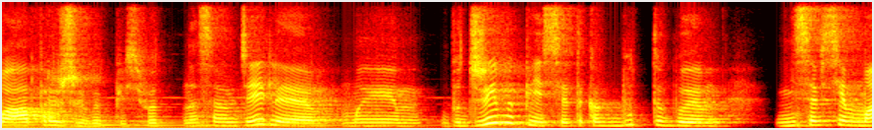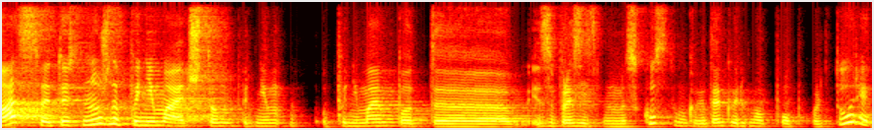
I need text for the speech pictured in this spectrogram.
а про живопись? Вот на самом деле мы... Вот живопись — это как будто бы не совсем массовая. То есть нужно понимать, что мы подним- понимаем под э, изобразительным искусством, когда говорим о поп-культуре.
